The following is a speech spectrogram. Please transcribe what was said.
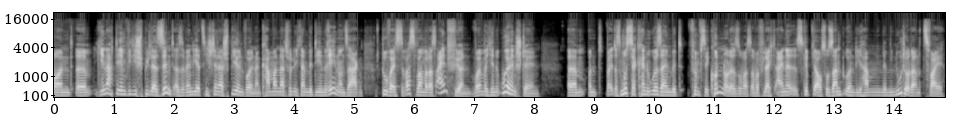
Und ähm, je nachdem, wie die Spieler sind, also wenn die jetzt nicht schneller spielen wollen, dann kann man natürlich dann mit denen reden und sagen, du weißt du was, wollen wir das einführen? Wollen wir hier eine Uhr hinstellen? Ähm, und das muss ja keine Uhr sein mit fünf Sekunden oder sowas, aber vielleicht eine, es gibt ja auch so Sanduhren, die haben eine Minute oder zwei.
